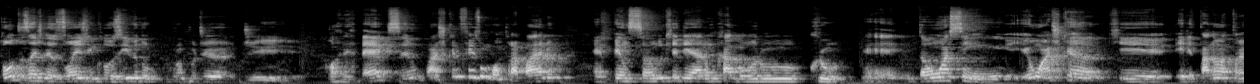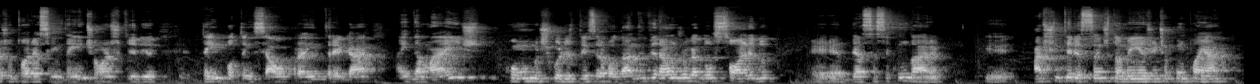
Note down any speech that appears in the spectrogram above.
todas as lesões, inclusive no grupo de, de cornerbacks, eu acho que ele fez um bom trabalho é, pensando que ele era um calouro cru. É, então, assim, eu acho que, que ele está numa trajetória ascendente, eu acho que ele tem potencial para entregar ainda mais como uma escolha de terceira rodada e virar um jogador sólido é, dessa secundária. acho interessante também a gente acompanhar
